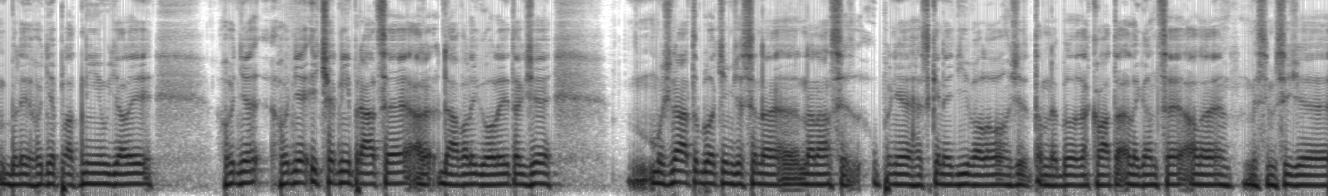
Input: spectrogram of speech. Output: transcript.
byli hodně platní, udělali hodně, hodně i černý práce a dávali góly, takže možná to bylo tím, že se na, na nás úplně hezky nedívalo, že tam nebyla taková ta elegance, ale myslím si, že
